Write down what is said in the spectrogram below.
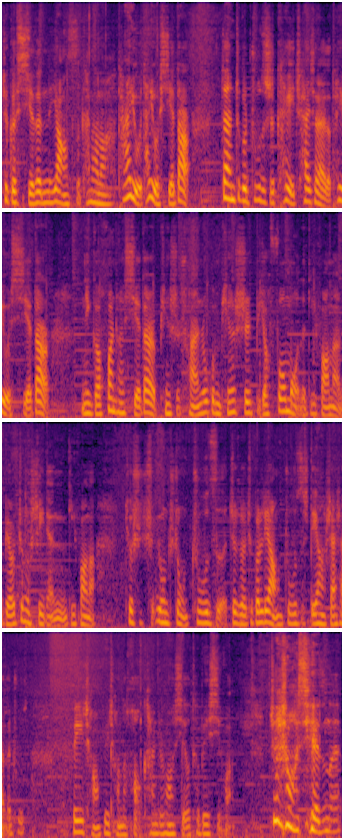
这个鞋的那样子，看到了吗，它有它有鞋带儿，但这个珠子是可以拆下来的，它有鞋带儿，那个换成鞋带儿平时穿，如果你平时比较 formal 的地方呢，比较正式一点的地方呢。就是用这种珠子，这个这个亮珠子，亮闪闪的珠子，非常非常的好看。这双鞋我特别喜欢。这双鞋子呢，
